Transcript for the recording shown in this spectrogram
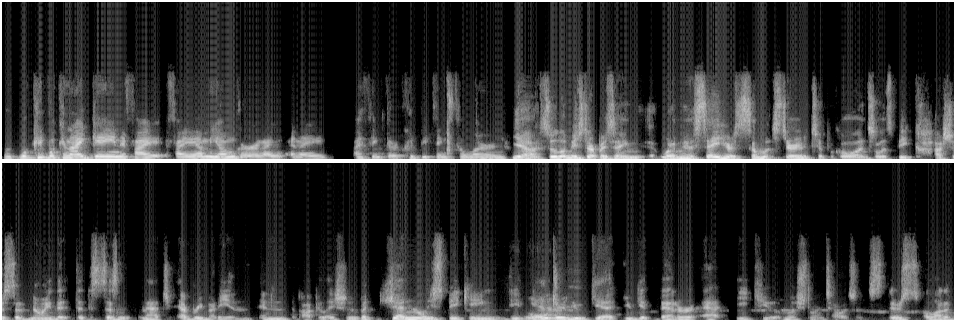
What can what can I gain if I if I am younger and I and I I think there could be things to learn. Yeah. So let me start by saying what I'm going to say here is somewhat stereotypical. And so let's be cautious of knowing that, that this doesn't match everybody in, in the population. But generally speaking, the yeah. older you get, you get better at EQ, emotional intelligence. There's a lot of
